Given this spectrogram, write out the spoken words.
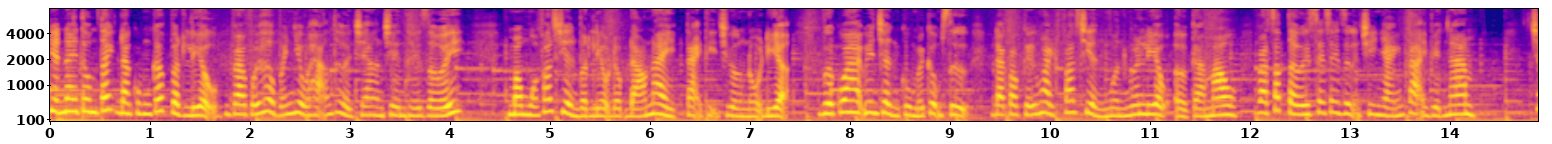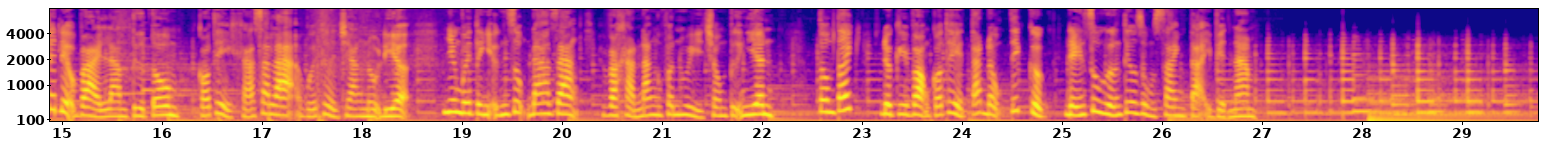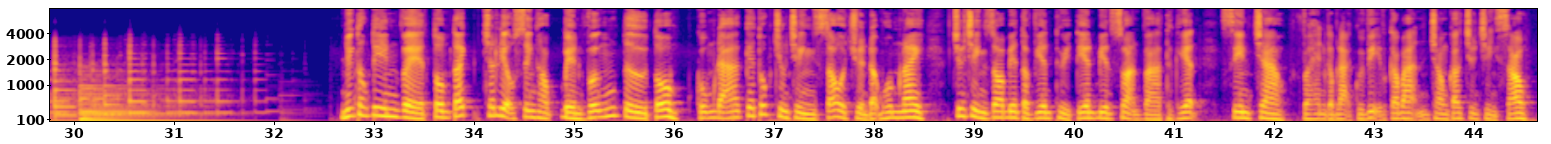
Hiện nay Tôm Tech đang cung cấp vật liệu và phối hợp với nhiều hãng thời trang trên thế giới. Mong muốn phát triển vật liệu độc đáo này tại thị trường nội địa. Vừa qua, Uyên Trần cùng với cộng sự đã có kế hoạch phát triển nguồn nguyên liệu ở Cà Mau và sắp tới sẽ xây dựng chi nhánh tại Việt Nam. Chất liệu vải làm từ tôm có thể khá xa lạ với thời trang nội địa, nhưng với tính ứng dụng đa dạng và khả năng phân hủy trong tự nhiên, tôm tech được kỳ vọng có thể tác động tích cực đến xu hướng tiêu dùng xanh tại Việt Nam. Những thông tin về tôm tách, chất liệu sinh học bền vững từ tôm cũng đã kết thúc chương trình xã hội chuyển động hôm nay. Chương trình do biên tập viên Thủy Tiên biên soạn và thực hiện. Xin chào và hẹn gặp lại quý vị và các bạn trong các chương trình sau.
